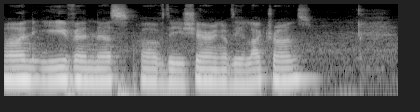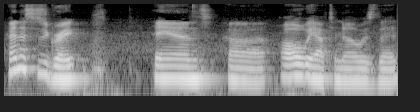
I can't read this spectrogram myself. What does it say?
unevenness of the sharing of the electrons. And this is great. And uh, all we have to know is that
